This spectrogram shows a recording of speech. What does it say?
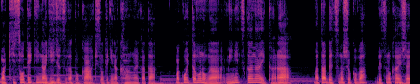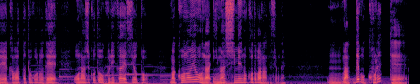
まあ、基礎的な技術だとか基礎的な考え方、まあ、こういったものが身につかないからまた別の職場別の会社へ変わったところで同じことを繰り返すよと、まあ、このような戒めの言葉なんですよね。うん、まあでもこれって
